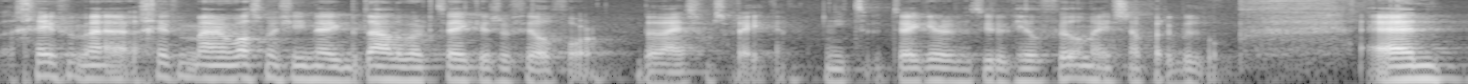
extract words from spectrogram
geef me, geef me maar een wasmachine, ik betaal er twee keer zoveel voor, bij wijze van spreken. Niet twee keer natuurlijk heel veel, maar je snapt wat ik bedoel. En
